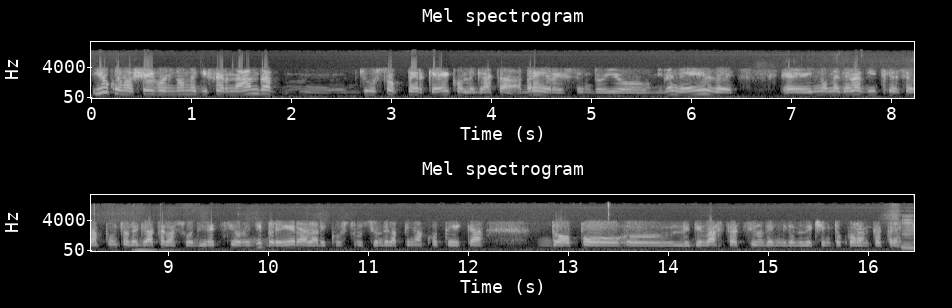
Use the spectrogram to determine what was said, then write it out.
Io conoscevo il nome di Fernanda mh, giusto perché è collegata a Brera, essendo io milanese, eh, il nome della Wittgens era appunto legato alla sua direzione di Brera, alla ricostruzione della pinacoteca dopo eh, le devastazioni del 1943. Mm.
